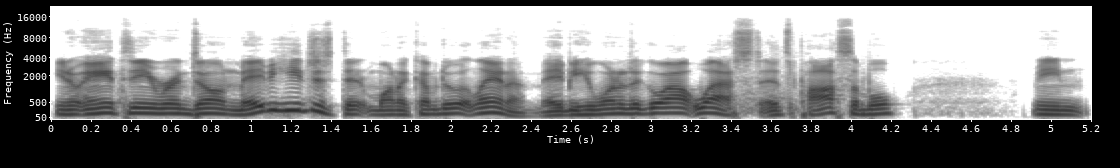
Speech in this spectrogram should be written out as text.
you know Anthony Rendon. Maybe he just didn't want to come to Atlanta. Maybe he wanted to go out west. It's possible. I mean,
